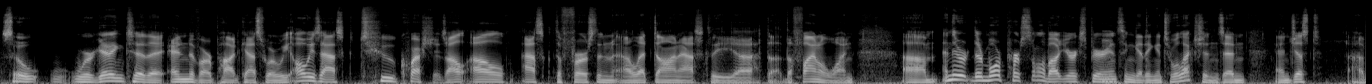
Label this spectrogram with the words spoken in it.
So we're getting to the end of our podcast where we always ask two questions. I'll, I'll ask the first, and I'll let Don ask the uh, the, the final one. Um, and they're they're more personal about your experience in getting into elections, and and just. Uh,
